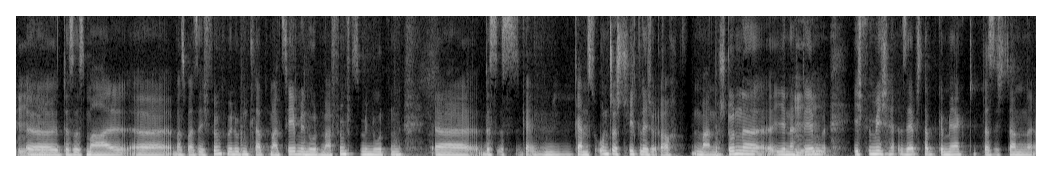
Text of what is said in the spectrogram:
Mhm. Äh, dass es mal, äh, was weiß ich, fünf Minuten klappt, mal zehn Minuten, mal 15 Minuten. Äh, das ist ganz unterschiedlich oder auch mal eine Stunde, je nachdem. Mhm. Ich für mich selbst habe gemerkt, dass ich dann, äh,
